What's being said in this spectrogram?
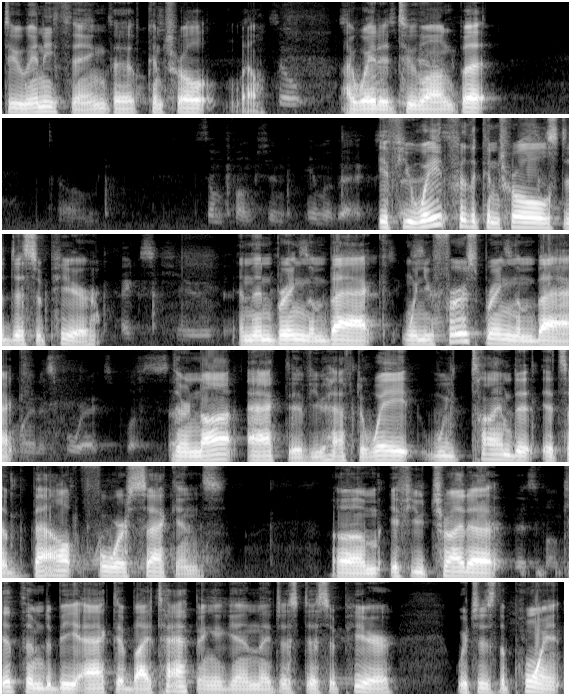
do anything. The control, well, I waited too long, but if you wait for the controls to disappear and then bring them back, when you first bring them back, they're not active. You have to wait. We timed it, it's about four seconds. Um, if you try to get them to be active by tapping again, they just disappear, which is the point.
